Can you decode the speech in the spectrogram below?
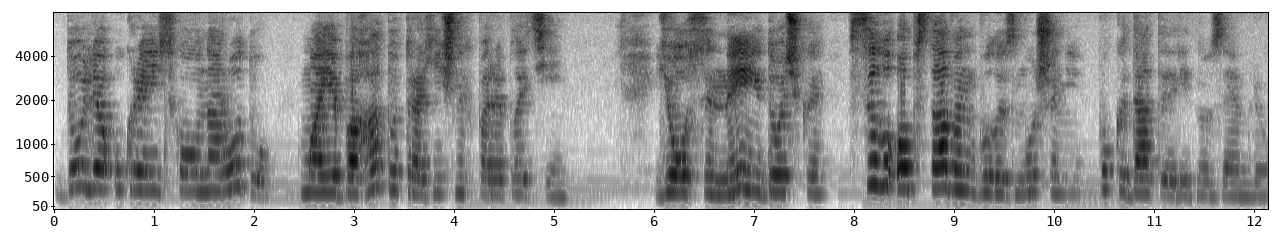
Доля українського народу має багато трагічних переплетінь. Його сини і дочки в силу обставин були змушені покидати рідну землю.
